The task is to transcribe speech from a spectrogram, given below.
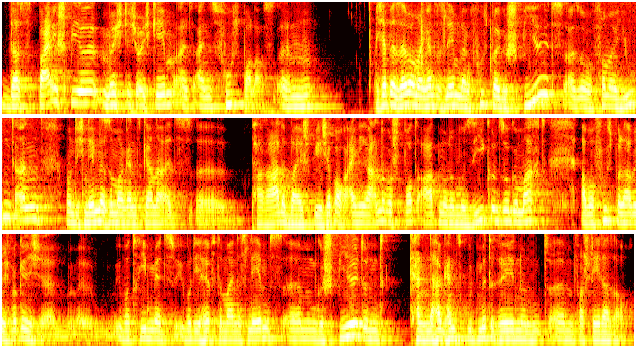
das Beispiel möchte ich euch geben als eines Fußballers. Ähm, ich habe ja selber mein ganzes Leben lang Fußball gespielt, also von der Jugend an. Und ich nehme das immer ganz gerne als äh, Paradebeispiel. Ich habe auch einige andere Sportarten oder Musik und so gemacht. Aber Fußball habe ich wirklich äh, übertrieben jetzt über die Hälfte meines Lebens ähm, gespielt und kann da ganz gut mitreden und ähm, verstehe das auch.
